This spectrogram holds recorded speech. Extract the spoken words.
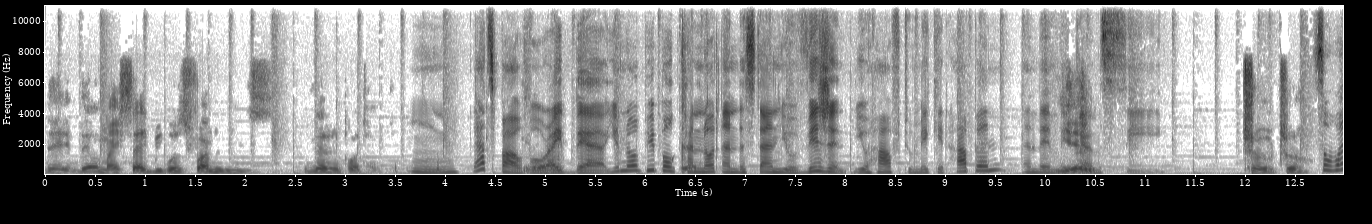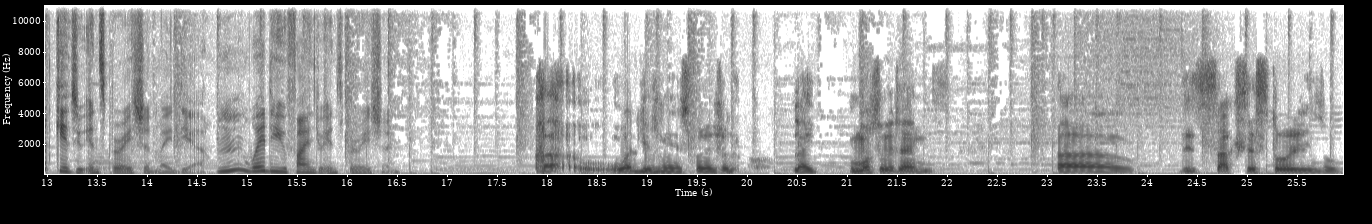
they, they're on my side because family is very important. Mm. That's powerful Yeah. right there. You know, people cannot understand your vision. You have to make it happen and then they Yeah. can see. True, true. So, what gives you inspiration, my dear? Hmm? Where do you find your inspiration? Uh, what gives me inspiration? Like most of the times, uh, these success stories of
